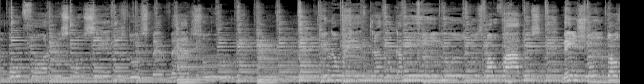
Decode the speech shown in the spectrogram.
Conforme os conselhos dos perversos, que não entra no caminho dos malvados, nem junto aos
